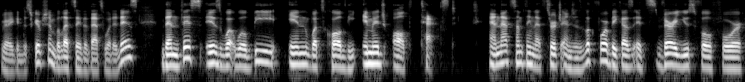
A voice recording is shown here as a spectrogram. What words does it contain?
very good description, but let's say that that's what it is, then this is what will be in what's called the image alt text. And that's something that search engines look for because it's very useful for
